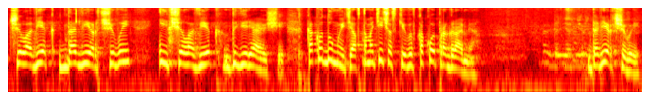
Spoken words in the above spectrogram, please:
Человек доверчивый и человек доверяющий. Как вы думаете, автоматически вы в какой программе? Доверчивый. доверчивый.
